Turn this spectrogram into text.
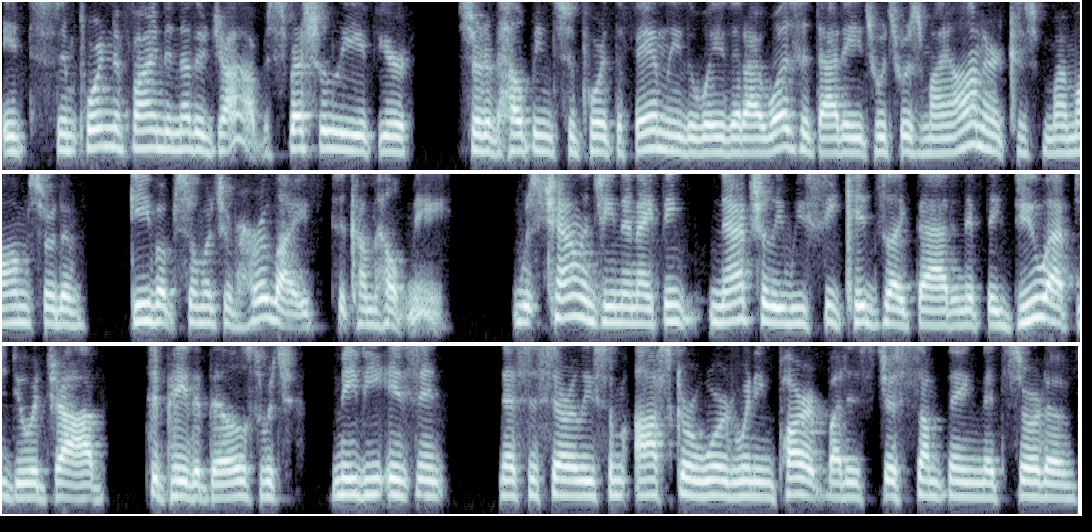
it's important to find another job, especially if you're sort of helping support the family the way that I was at that age, which was my honor because my mom sort of gave up so much of her life to come help me. It was challenging. And I think naturally we see kids like that. And if they do have to do a job to pay the bills, which maybe isn't necessarily some Oscar award winning part, but it's just something that's sort of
